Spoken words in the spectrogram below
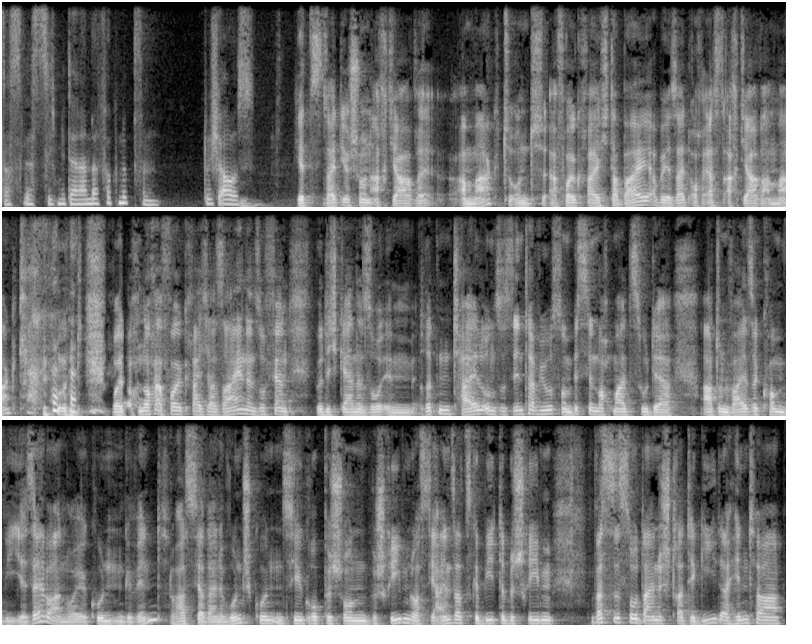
das lässt sich miteinander verknüpfen. Durchaus. Mhm. Jetzt seid ihr schon acht Jahre am Markt und erfolgreich dabei, aber ihr seid auch erst acht Jahre am Markt und wollt auch noch erfolgreicher sein. Insofern würde ich gerne so im dritten Teil unseres Interviews so ein bisschen nochmal zu der Art und Weise kommen, wie ihr selber neue Kunden gewinnt. Du hast ja deine Wunschkundenzielgruppe schon beschrieben, du hast die Einsatzgebiete beschrieben. Was ist so deine Strategie dahinter,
